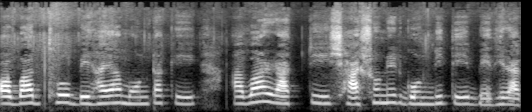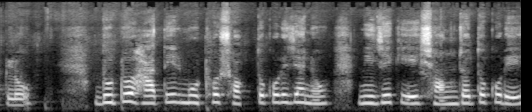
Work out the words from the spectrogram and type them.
অবাধ্য, বেহায়া মনটাকে আবার রাত্রি শাসনের গণ্ডিতে বেঁধে রাখল। দুটো হাতের মুঠো শক্ত করে যেন নিজেকে সংযত করে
